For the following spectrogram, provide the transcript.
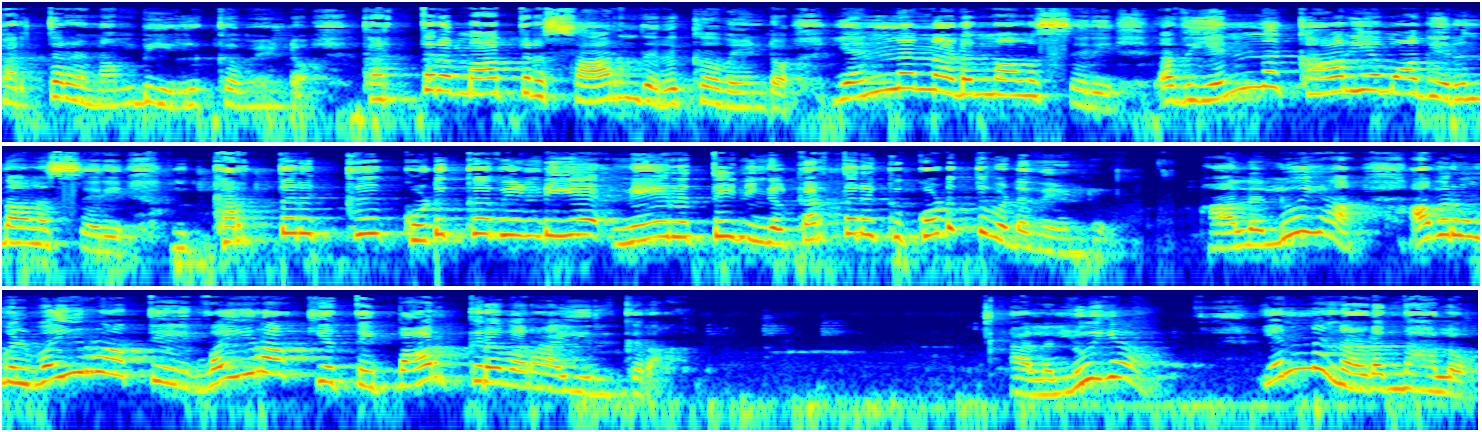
கர்த்தரை நம்பி இருக்க வேண்டும். கர்த்தரை மாத்திரம் சார்ந்து இருக்க வேண்டும். என்ன நடந்தாலும் சரி அது என்ன காரியமாக இருந்தாலும் சரி கர்த்தருக்கு கொடுக்க வேண்டிய நேரத்தை நீங்கள் கர்த்தருக்கு கொடுத்து விட வேண்டும். ஹலலூயா அவர் உங்கள் வைராக்கிய வைராக்கியத்தை பார்க்கிறவராயிருக்கிறார். ஹலலூயா என்ன நடந்தாலும்?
